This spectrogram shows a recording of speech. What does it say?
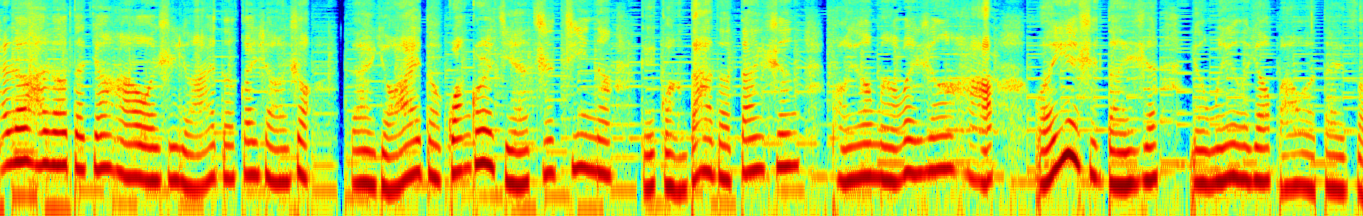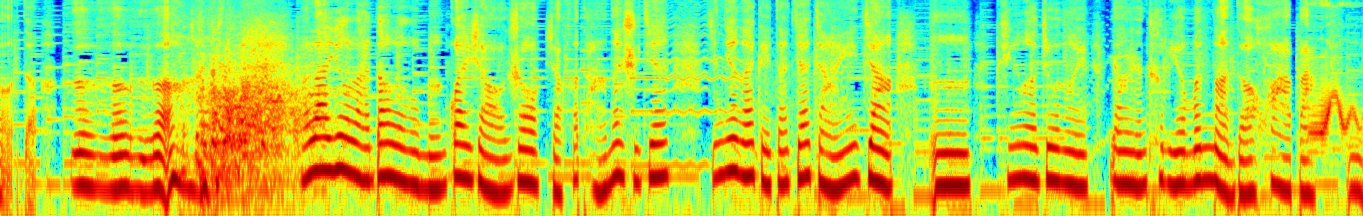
，Hello Hello，大家好，我是有爱的怪小兽。在有爱的光棍节之际呢，给广大的单身朋友们问声好。我也是单身，有没有要把我带走的？呵呵呵。好啦，又来到了我们怪小兽小课堂的时间。今天来给大家讲一讲，嗯，听了就能让人特别温暖的话吧。嗯，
